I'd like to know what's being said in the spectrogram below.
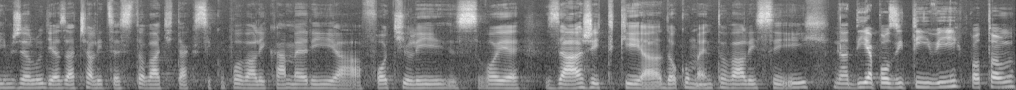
tým, že ľudia začali cestovať, tak si kupovali kamery a fotili svoje zážitky a dokumentovali si ich. Na diapozitívy potom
